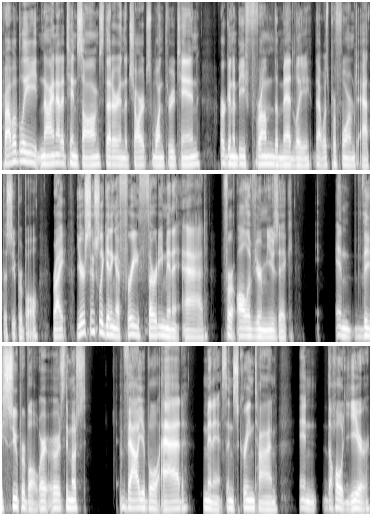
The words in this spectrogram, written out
probably 9 out of 10 songs that are in the charts 1 through 10 are going to be from the medley that was performed at the Super Bowl, right? You're essentially getting a free 30 minute ad for all of your music in the Super Bowl, where, where it's the most valuable ad minutes and screen time in the whole year.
